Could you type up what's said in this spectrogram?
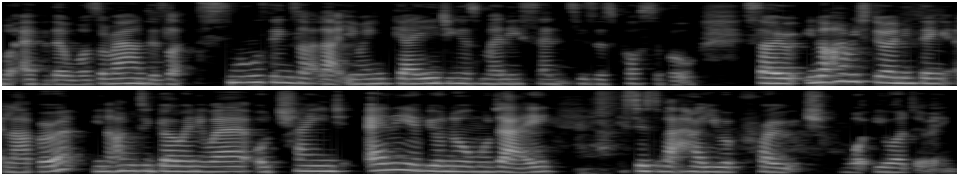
whatever there was around us like small things like that you're engaging as many senses as possible. So you're not having to do anything elaborate you're not having to go anywhere or change any of your normal day. It's just about how you approach what you are doing.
